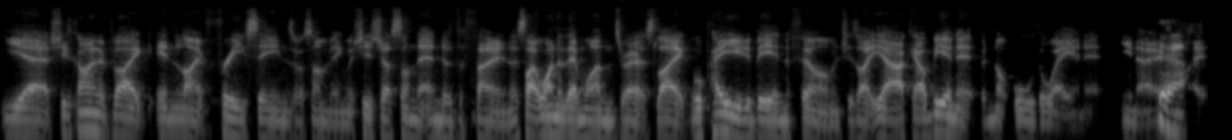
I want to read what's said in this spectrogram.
Yeah, she's kind of like in like three scenes or something, but she's just on the end of the phone. It's like one of them ones where it's like, we'll pay you to be in the film. And she's like, yeah, okay, I'll be in it, but not all the way in it, you know? Yeah. Like,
